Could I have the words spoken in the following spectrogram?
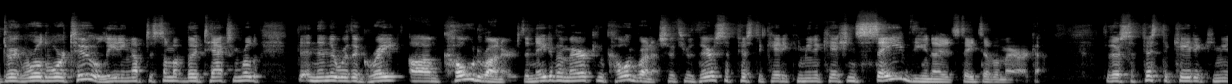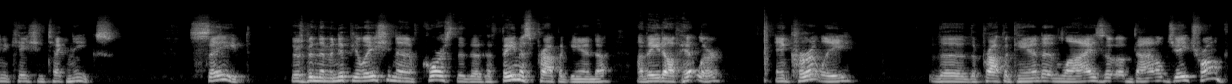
during World War II, leading up to some of the attacks in World? And then there were the great um, code runners, the Native American code runners, who through their sophisticated communication saved the United States of America. Through their sophisticated communication techniques, saved There's been the manipulation and, of course, the, the, the famous propaganda of Adolf Hitler, and currently the, the propaganda and lies of, of Donald J. Trump.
